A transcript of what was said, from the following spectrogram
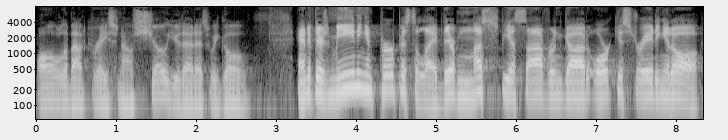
all about grace. And I'll show you that as we go. And if there's meaning and purpose to life, there must be a sovereign God orchestrating it all.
